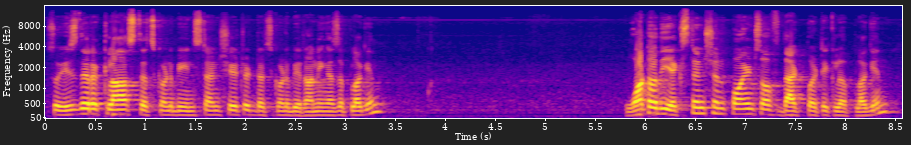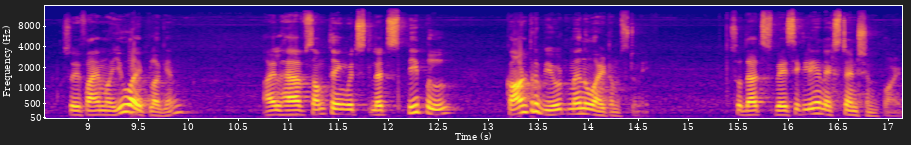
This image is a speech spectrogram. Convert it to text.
So is there a class that's going to be instantiated that's going to be running as a plugin? What are the extension points of that particular plugin? So if I'm a UI plugin, I'll have something which lets people contribute menu items to me. So that's basically an extension point.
